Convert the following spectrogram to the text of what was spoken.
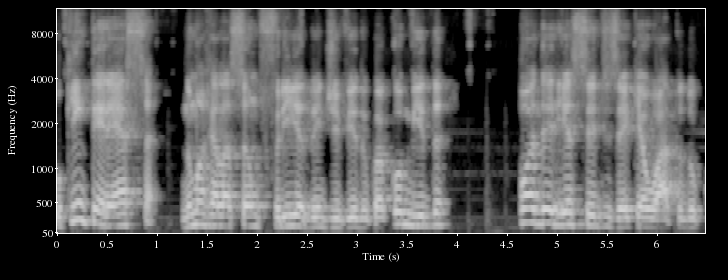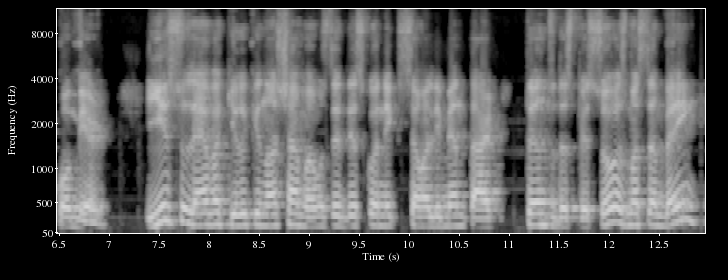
O que interessa numa relação fria do indivíduo com a comida poderia se dizer que é o ato do comer. E isso leva àquilo que nós chamamos de desconexão alimentar, tanto das pessoas, mas também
